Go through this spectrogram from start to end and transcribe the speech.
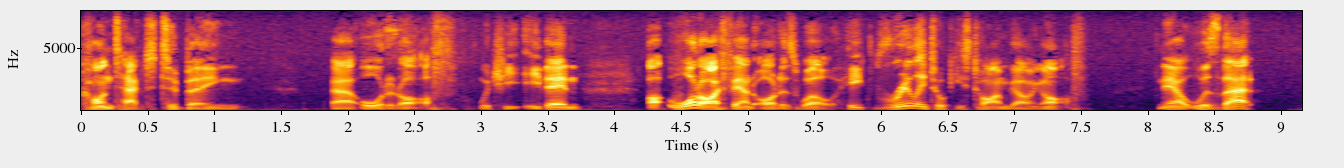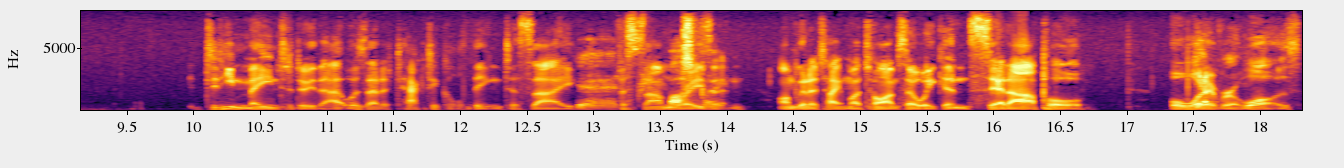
contact to being uh, ordered off, which he, he then uh, what I found odd as well. He really took his time going off. Now was that did he mean to do that? Was that a tactical thing to say Yeah, for some must be. reason I'm going to take my time so we can set up or or whatever it was,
